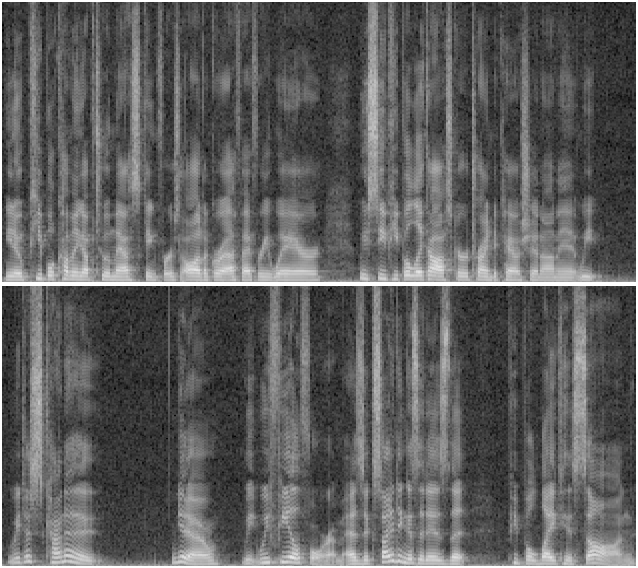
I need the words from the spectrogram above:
you know people coming up to him asking for his autograph everywhere. We see people like oscar trying to cash in on it. We we just kind of you know we, we feel for him. As exciting as it is that people like his song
